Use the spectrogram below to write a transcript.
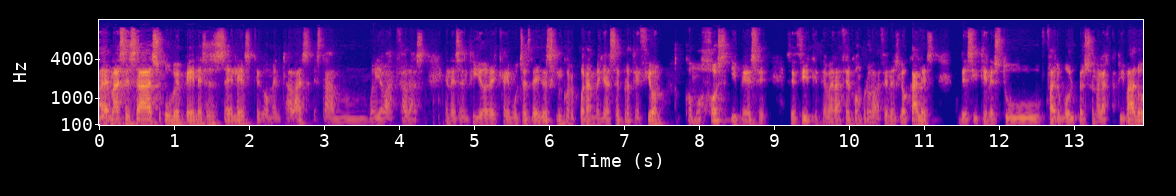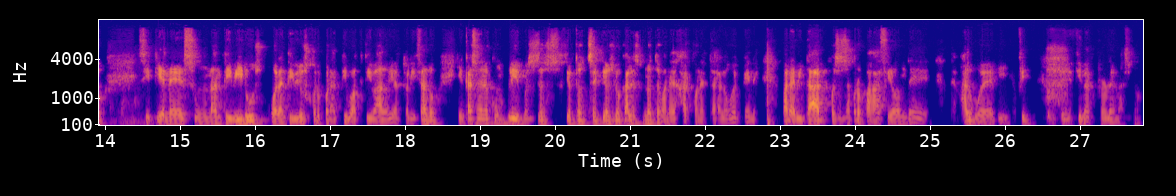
Además, esas VPNs SSL que comentabas están muy avanzadas, en el sentido de que hay muchas de ellas que incorporan medidas de protección como host IPS, es decir, que te van a hacer comprobaciones locales de si tienes tu firewall personal activado, si tienes un antivirus o el antivirus corporativo activado y actualizado. Y en caso de no cumplir pues esos ciertos chequeos locales, no te van a dejar conectar a la VPN para evitar pues esa propagación de, malware y, en fin, de ciberproblemas. ¿no?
